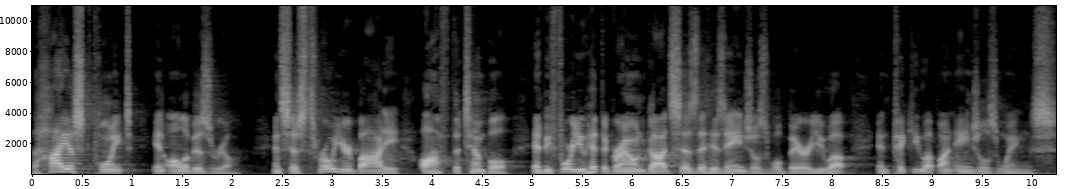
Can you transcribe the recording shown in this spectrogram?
the highest point in all of Israel and says, Throw your body off the temple. And before you hit the ground, God says that his angels will bear you up and pick you up on angels' wings.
